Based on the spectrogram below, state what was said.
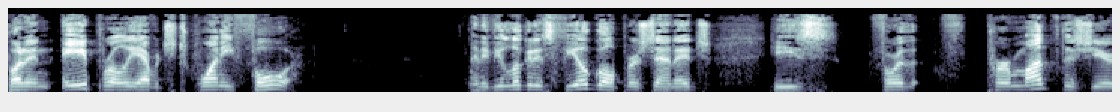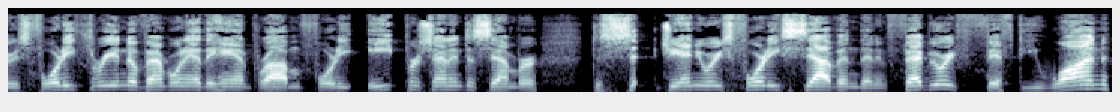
But in April, he averaged 24. And if you look at his field goal percentage, he's for the, per month this year. He's 43 in November when he had the hand problem, 48% in December. Dece- January's 47. Then in February, 51.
